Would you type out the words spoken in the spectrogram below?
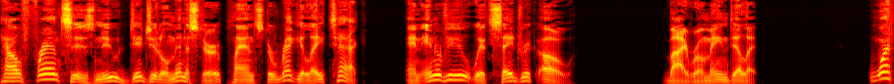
How France's new digital minister plans to regulate tech. An interview with Cedric O by Romain Dillet. What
